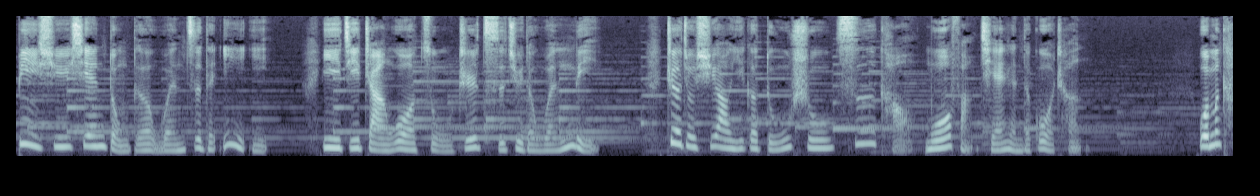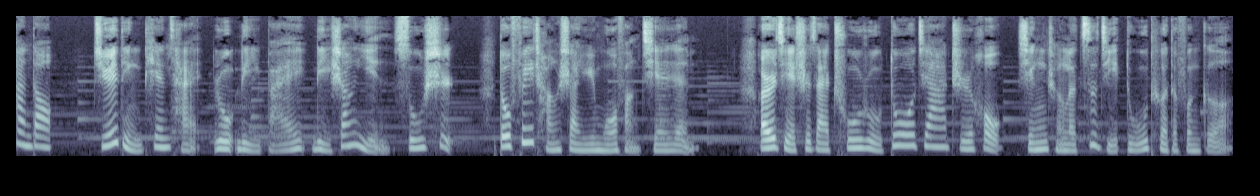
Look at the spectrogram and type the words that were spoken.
必须先懂得文字的意义，以及掌握组织词句的纹理，这就需要一个读书、思考、模仿前人的过程。我们看到，绝顶天才如李白、李商隐、苏轼，都非常善于模仿前人。而且是在出入多家之后，形成了自己独特的风格，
